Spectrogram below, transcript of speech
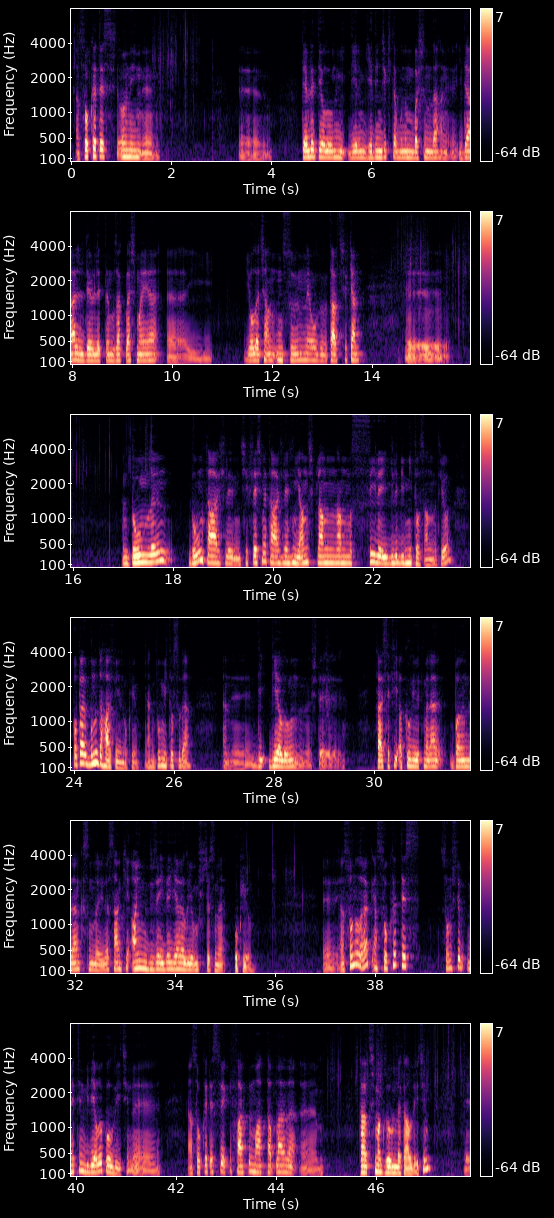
yani Sokrates işte örneğin e, e, devlet diyaloğunun diyelim 7. kitabının başında hani ideal devletten uzaklaşmaya e, yol açan unsurun ne olduğunu tartışırken e, doğumların doğum tarihlerinin, çiftleşme tarihlerinin yanlış planlanmasıyla ilgili bir mitos anlatıyor. Popper bunu da harfiyen okuyor. Yani bu mitosu da yani di- diyaloğun işte felsefi akıl yürütmeler barındıran kısımlarıyla sanki aynı düzeyde yer alıyormuşçasına okuyor. Ee, yani son olarak yani Sokrates sonuçta metin bir diyalog olduğu için e, yani Sokrates sürekli farklı muhataplarla e, tartışmak zorunda kaldığı için e,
